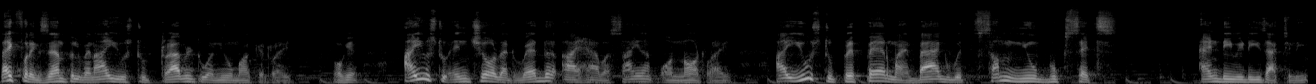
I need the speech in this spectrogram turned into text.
Like for example when i used to travel to a new market right okay I used to ensure that whether I have a sign up or not, right? I used to prepare my bag with some new book sets and DVDs actually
